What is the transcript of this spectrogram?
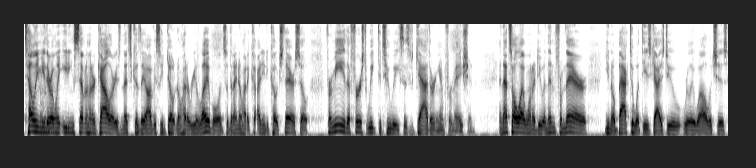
telling me they're only eating 700 calories, and that's because they obviously don't know how to read a label, and so then I know how to. co- I need to coach there. So for me, the first week to two weeks is gathering information and that's all I want to do. And then from there, you know, back to what these guys do really well, which is,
